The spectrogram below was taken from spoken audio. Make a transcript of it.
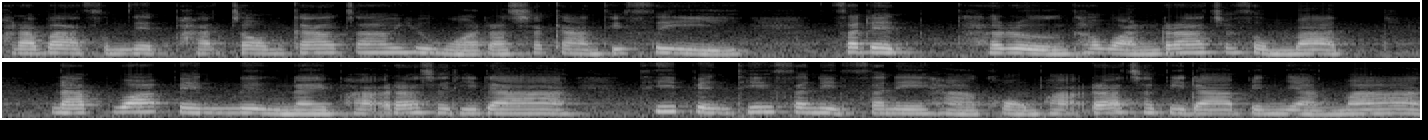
พระบาทสมเด็จพระจอมเกล้าเจ้าอยู่หัวรัชกาลที่4เสด็จเถลิงถวัลย์ราชสมบัติ นับว่าเป็นหนึ่งในพระราชธิดา ที่เป็นที่สนิทเสนหาของพระราชบิดาเป็นอย่างมาก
